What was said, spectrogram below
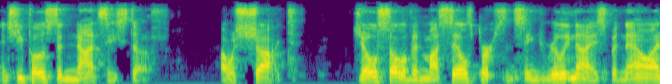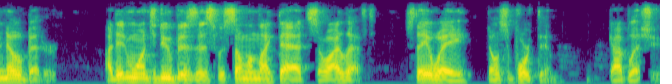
and she posted Nazi stuff. I was shocked. Joe Sullivan, my salesperson, seemed really nice, but now I know better. I didn't want to do business with someone like that, so I left. Stay away. Don't support them. God bless you.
